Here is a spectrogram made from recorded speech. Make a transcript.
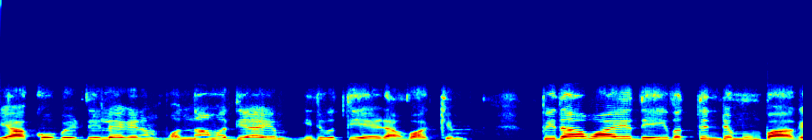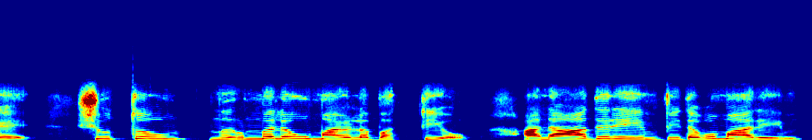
യാക്കോബ് എഴുതിയ ലേഖനം ഒന്നാം അധ്യായം ഇരുപത്തിയേഴാം വാക്യം. പിതാവായ ദൈവത്തിന്റെ മുമ്പാകെ ശുദ്ധവും നിർമ്മലവുമായുള്ള ഭക്തിയോ അനാഥരെയും വിധവമാരെയും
